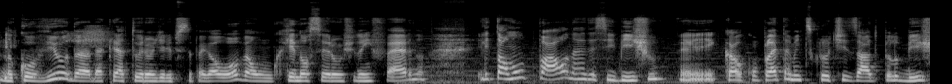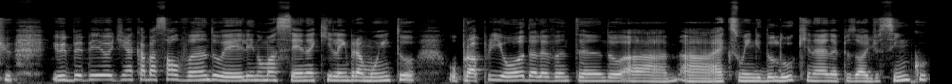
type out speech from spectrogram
no covil da, da criatura onde ele precisa pegar o ovo, é um rinoceronte do inferno. Ele toma um pau, né, desse bicho, é, completamente escrotizado pelo bicho. E o bebê Yodin acaba salvando ele numa cena que lembra muito o próprio Yoda levantando a, a X-Wing do Luke, né, no episódio 5.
